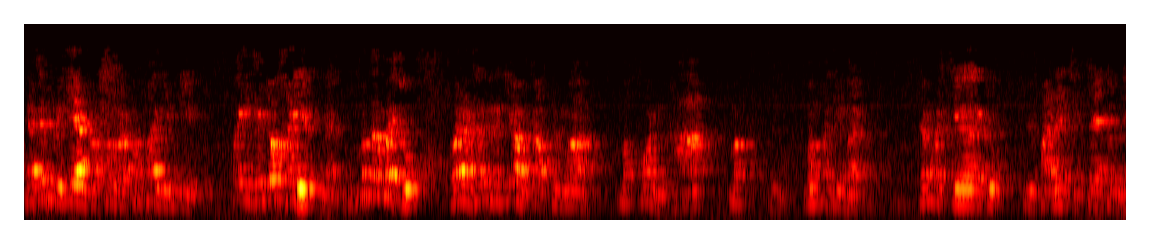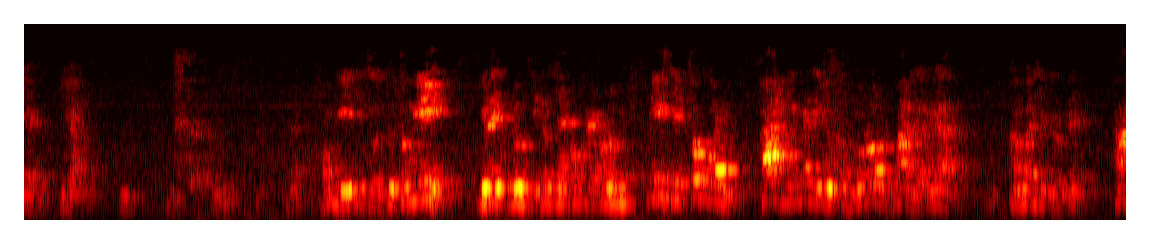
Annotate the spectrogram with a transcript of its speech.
ยังท่านไปแย่งเราพวกเราต้องพายินดีพายินดียกให้อีกเนี่ยมันก็ไม่สุขเพราะฉะนั้นท่านจึงย้อนกลับขึ้นมามาค้นหามามาปฏิบัติจะมาเจออยู่อยู่ภายในจิตใจตนเองเพียงของดีที่สุดอยู่ตรงนี้อยู่ในดวงจิตดวงใจของใครของเรานี่สิทุกคนผ้านี้ไม่ได้อยู่กับหัวรถผ้าเหลืองเนี่ยม่ใช่อยู่ในผ้า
